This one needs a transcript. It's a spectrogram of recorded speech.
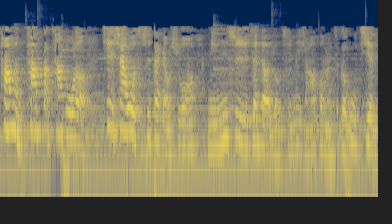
差很差大差多了。其实下卧只是代表说您是真的有诚意想要购买这个物件，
